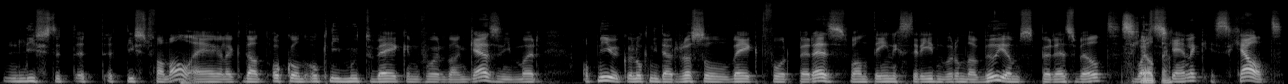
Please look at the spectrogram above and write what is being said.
liefst het, het, het liefst van al eigenlijk, dat Ocon ook niet moet wijken voor dan Gasly. Maar opnieuw, ik wil ook niet dat Russell wijkt voor Perez, want de enige reden waarom dat Williams Perez wilt, Is geld, hè? waarschijnlijk, is geld.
